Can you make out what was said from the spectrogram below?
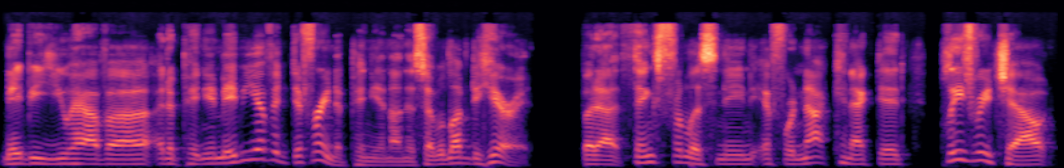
Maybe you have a, an opinion. Maybe you have a differing opinion on this. I would love to hear it. But uh, thanks for listening. If we're not connected, please reach out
